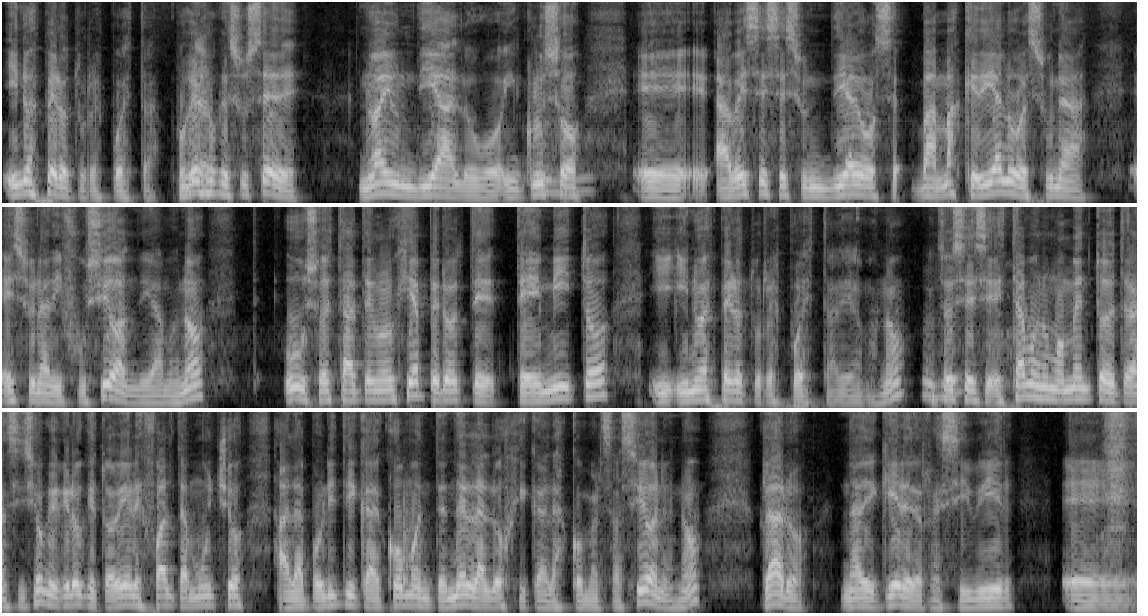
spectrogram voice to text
Y no espero tu respuesta. Porque es No. lo que sucede. No hay un diálogo, incluso eh, a veces es un diálogo, va, más que diálogo es una, es una difusión, digamos, ¿no? Uso esta tecnología, pero te, te emito y, y no espero tu respuesta, digamos, ¿no? Entonces estamos en un momento de transición que creo que todavía le falta mucho a la política de cómo entender la lógica de las conversaciones, ¿no? Claro, nadie quiere recibir eh,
